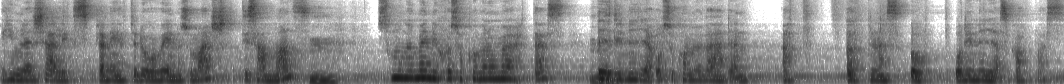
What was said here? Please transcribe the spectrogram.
himlens kärleksplaneter då, Venus och Mars tillsammans. Så många människor som kommer att mötas i det nya och så kommer världen att öppnas upp och det nya skapas.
